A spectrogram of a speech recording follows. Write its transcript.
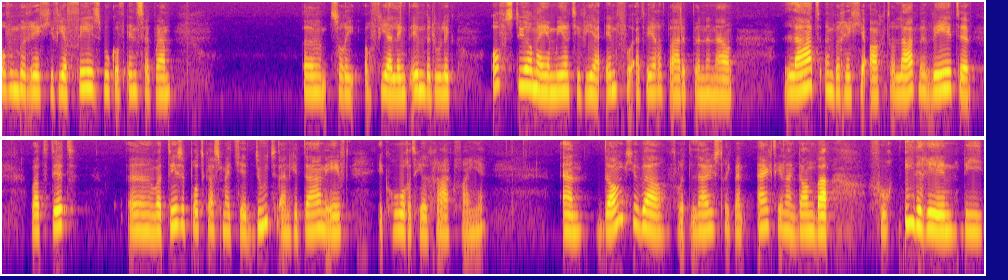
of een berichtje via Facebook of Instagram. Uh, sorry, of via LinkedIn bedoel ik. Of stuur mij een mailtje via info.wereldbaden.nl. Laat een berichtje achter. Laat me weten wat, dit, uh, wat deze podcast met je doet en gedaan heeft. Ik hoor het heel graag van je. En dank je wel voor het luisteren. Ik ben echt heel erg dankbaar voor iedereen die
